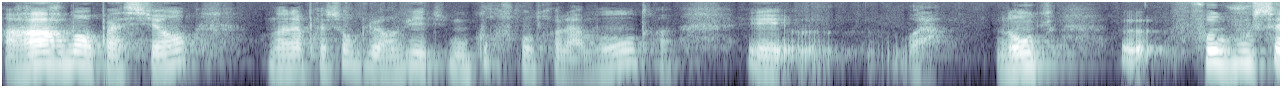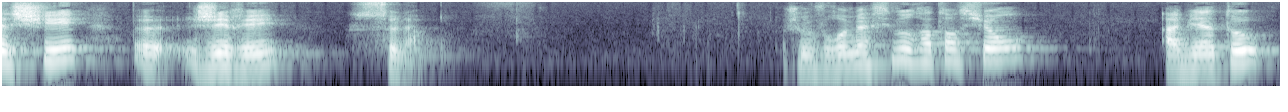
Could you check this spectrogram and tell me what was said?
rarement patients on a l'impression que leur vie est une course contre la montre et euh, voilà donc euh, faut que vous sachiez gérer cela. Je vous remercie de votre attention à bientôt.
